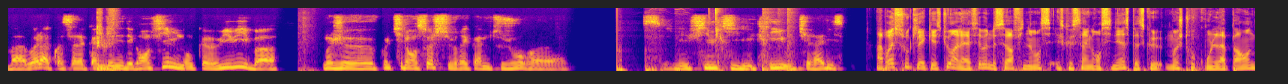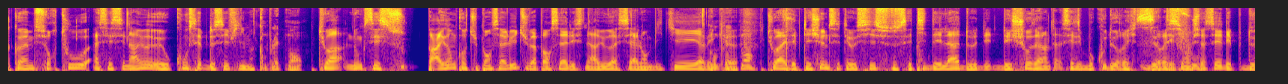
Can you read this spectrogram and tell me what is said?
bah voilà, quoi, ça a quand même donné des grands films. Donc oui, oui, bah moi, je, quoi qu'il en soit, je suivrai quand même toujours euh, les films qu'il écrit ou qu'il réalise. Après, je trouve que la question elle est assez bonne de savoir finalement si- est-ce que c'est un grand cinéaste? Parce que moi je trouve qu'on l'apparente quand même surtout à ses scénarios et au concept de ses films. Complètement. Tu vois, donc c'est par exemple, quand tu penses à lui, tu vas penser à des scénarios assez alambiqués. Avec, euh, Complètement. tu vois, Adaptation, c'était aussi ce- cette idée-là de, des- des choses à l'intérieur. C'était beaucoup de, ré- de C'était récits fou. enchâssés, des, de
